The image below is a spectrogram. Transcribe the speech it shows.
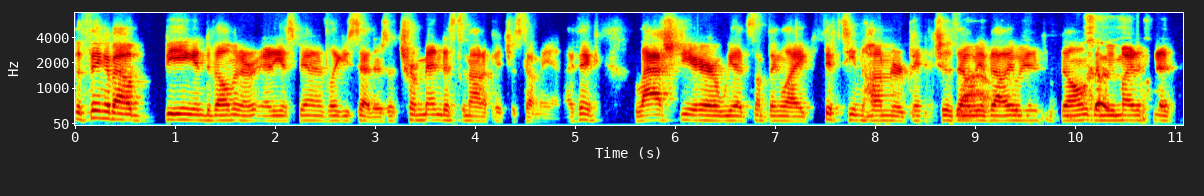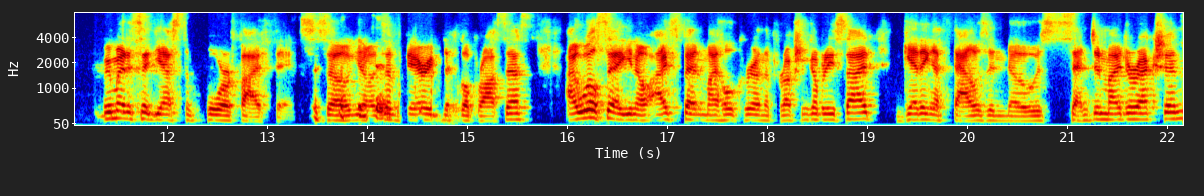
the thing about being in development or at ESPN is, like you said, there's a tremendous amount of pitches coming in. I think last year we had something like 1,500 pitches that wow. we evaluated for films, and we might have said we might have said yes to four or five things. So, you know, it's a very difficult process. I will say, you know, I spent my whole career on the production company side getting a thousand no's sent in my direction,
